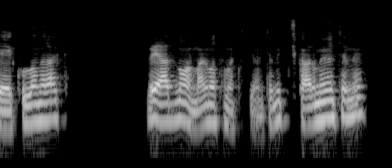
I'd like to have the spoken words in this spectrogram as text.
D kullanarak veya normal matematik yöntemi, çıkarma yöntemi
